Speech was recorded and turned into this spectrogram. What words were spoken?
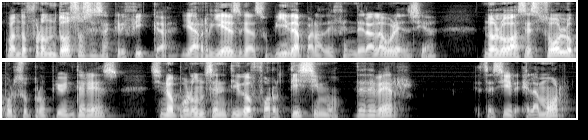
Cuando Frondoso se sacrifica y arriesga su vida para defender a Laurencia, no lo hace solo por su propio interés, sino por un sentido fortísimo de deber, es decir, el amor.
